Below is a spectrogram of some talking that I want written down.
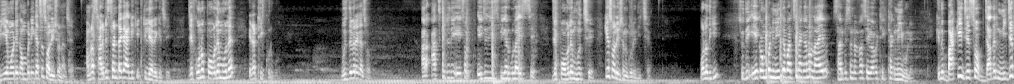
বিএমওডি কোম্পানির কাছে সলিউশন আছে। আমরা সার্ভিস সেন্টারকে আগে ক্লিয়ার রেখেছি যে কোনো প্রবলেম হলে এটা ঠিক করব। বুঝতে পেরে গেছো? আর আজকে যদি এইসব, এই যে স্পিকারগুলো এসছে, যে প্রবলেম হচ্ছে, কে সলিউশন করে দিচ্ছে? বলো দেখি। শুধু এ কোম্পানি নিতে পারছে না কেন, না এর সার্ভিস সেন্টারটা সেইভাবে ঠিকঠাক নেই বলে। কিন্তু বাকি যেসব, যাদের নিজের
